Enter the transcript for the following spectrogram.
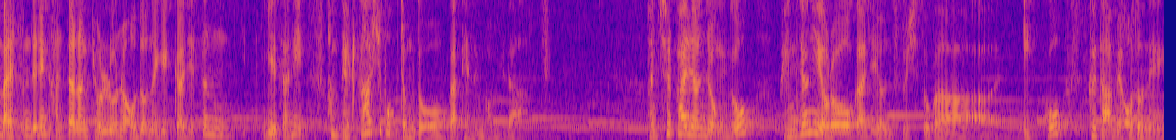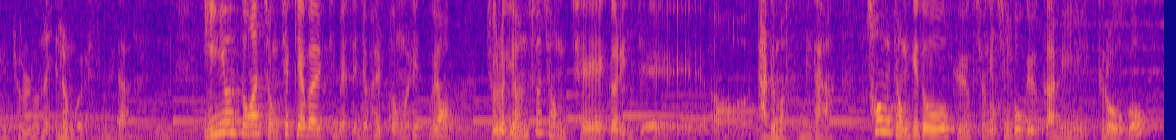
말씀드린 간단한 결론을 얻어내기까지 쓴 예산이 한 140억 정도가 되는 겁니다. 한 7, 8년 정도 굉장히 여러 가지 연수 시도가 있고 그 다음에 얻어낸 결론은 이런 거였습니다. 2년 동안 정책개발팀에서 이제 활동을 했고요. 주로 연수 정책을 이제 어, 다듬었습니다. 처음 경기도 교육청에 진보교육감이 들어오고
